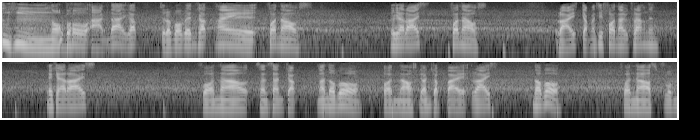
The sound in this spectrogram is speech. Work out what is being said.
อือหือโนเบิลอ่านได้ครับเจอร์โบเวนครับให้ฟอนาวส์เอแคไรส์ฟอนาวส์ไรส์กลับมาที่ฟอนาวอีกครั้งหนึ่งเอแคไรส์ฟอนาวสั้นกับมาโนเบิลฟอนาวส์ย้อนกลับไปไรส์โนเบิลฟอนาวส์ฟอนโบ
